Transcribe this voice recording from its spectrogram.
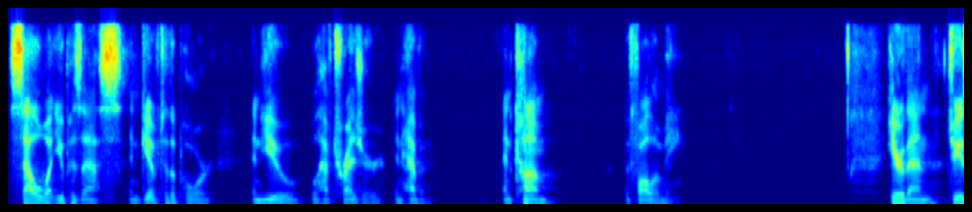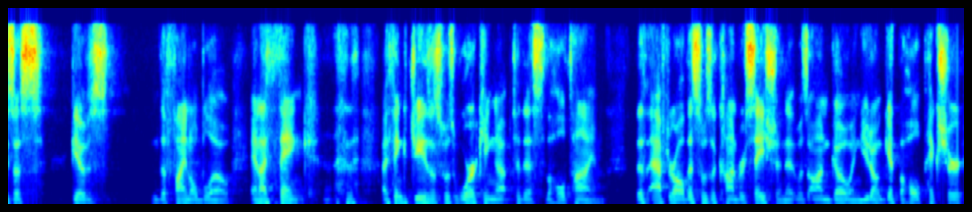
sell what you possess and give to the poor, and you will have treasure in heaven. And come and follow me. Here then, Jesus gives the final blow. And I think, I think Jesus was working up to this the whole time. After all, this was a conversation. It was ongoing. You don't get the whole picture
